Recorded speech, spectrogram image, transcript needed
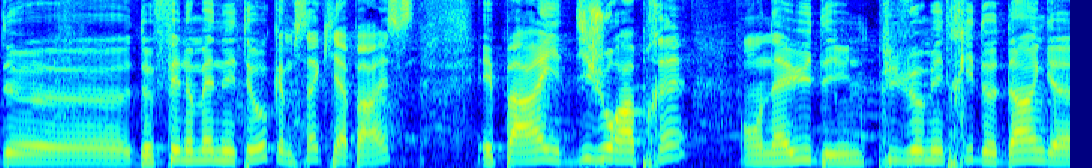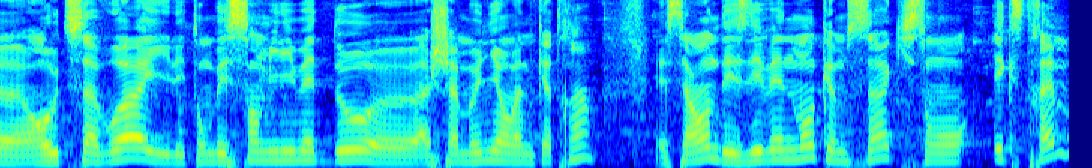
de, phénomènes météo comme ça qui apparaissent. Et pareil, dix jours après, on a eu une pluviométrie de dingue euh, en Haute-Savoie. Il est tombé 100 mm d'eau euh, à Chamonix en 24 heures. Et c'est vraiment des événements comme ça qui sont extrêmes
